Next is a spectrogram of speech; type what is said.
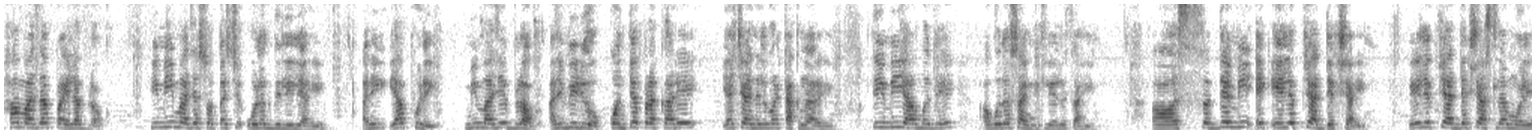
हा माझा पहिला ब्लॉग ही मी माझ्या स्वतःची ओळख दिलेली आहे. आणि यापुढे मी माझे ब्लॉग आणि व्हिडिओ कोणत्या प्रकारे या चॅनलवर टाकणार आहे ते मी यामध्ये अगोदर सांगितलेलंच आहे. सध्या मी एक एल एफचे अध्यक्ष आहे. एल एफचे अध्यक्ष असल्यामुळे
